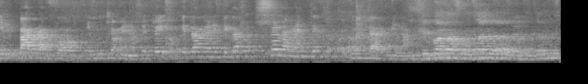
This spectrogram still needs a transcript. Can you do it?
el párrafo, ni mucho menos, estoy objetando en este caso solamente un término. ¿Qué párrafo está el término?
